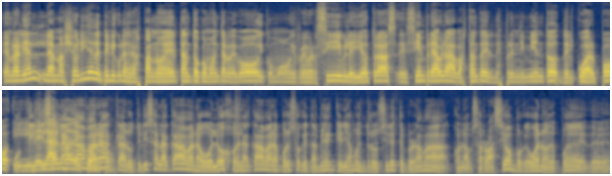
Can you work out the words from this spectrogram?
En realidad, la mayoría de películas de Gaspar Noé, tanto como Enter the Boy, como Irreversible y otras, eh, siempre habla bastante del desprendimiento del cuerpo y del Utiliza alma la del cámara, cuerpo. claro, utiliza la cámara o el ojo de la cámara, por eso que también queríamos introducir este programa con la observación, porque bueno, después de,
